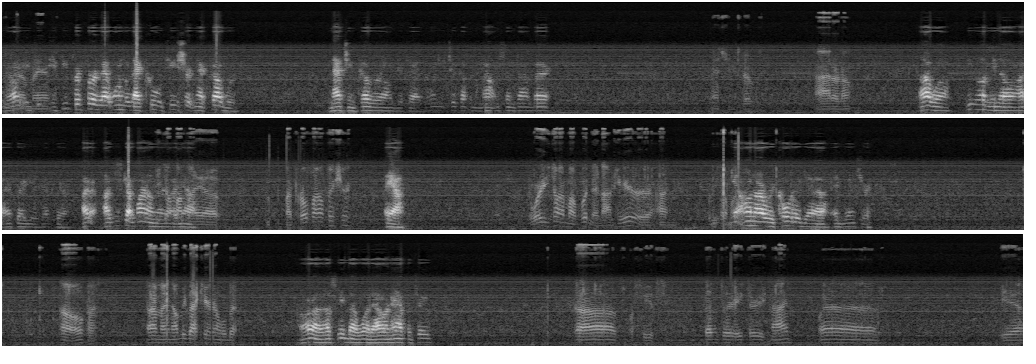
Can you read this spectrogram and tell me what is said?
Well, Oh, if, man. you, if you prefer that one with that cool T-shirt and that cover, matching cover, I'll get that. The one you took up in the mountains some time back. Cover. I don't know. Ah, well, you let me know I- after I get it up there. I, I just got mine on You there right about now. my uh, my profile picture? Yeah, Where are you talking about putting it? On here or on? What are you talking yeah, about? on our recorded uh, adventure. Oh, okay. All right, man. I'll be back here in a little bit. All right, I'll see you about what hour and a half or two. Uh, let's see. It's seven thirty, eight thirty, nine. Well, yeah.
